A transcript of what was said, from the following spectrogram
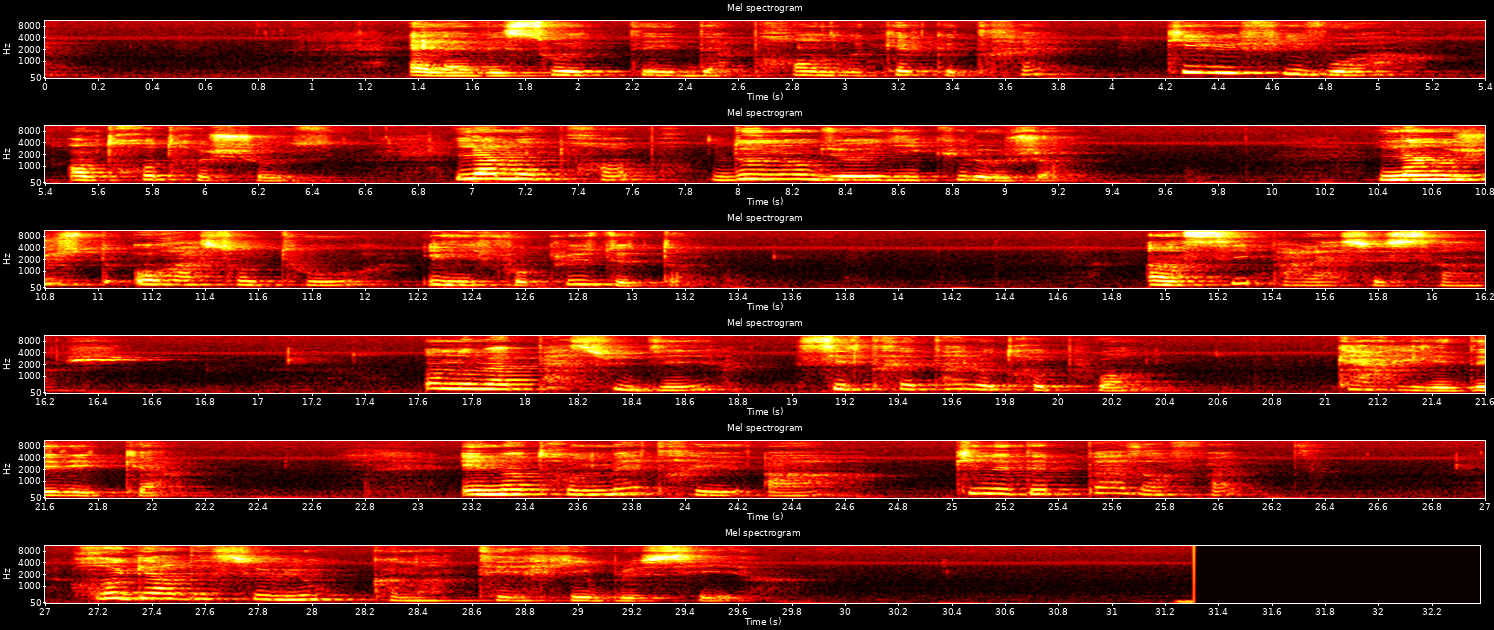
Elle avait souhaité d'apprendre quelques traits qui lui fit voir, entre autres choses, l'amour-propre donnant du ridicule aux gens. L'injuste aura son tour, il y faut plus de temps. Ainsi parla ce singe. On ne m'a pas su dire s'il traita l'autre point, car il est délicat. Et notre maître et art, qui n'était pas un fat, regardait ce lion comme un terrible cire.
